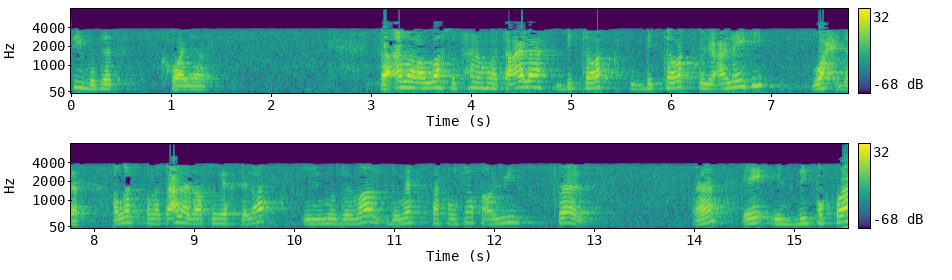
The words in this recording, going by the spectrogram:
si vous êtes croyant فأمر الله سبحانه وتعالى بالتوكل عليه وحده Allah subhanahu wa ta'ala dans ce verset là il nous demande de mettre sa confiance en lui seul hein? et il dit pourquoi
